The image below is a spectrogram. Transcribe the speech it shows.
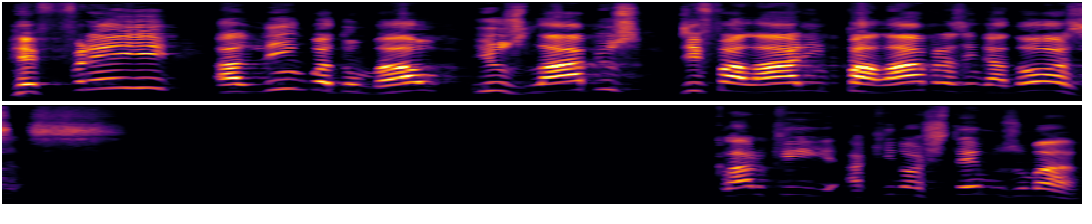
Refreie a língua do mal e os lábios de falarem palavras enganosas. Claro que aqui nós temos uma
